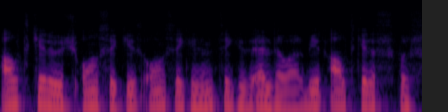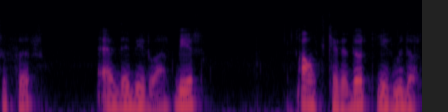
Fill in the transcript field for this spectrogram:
6 kere 3 18 18'in 8 elde var. 1 6 kere 0 0 elde 1 var. 1 6 kere 4 24.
